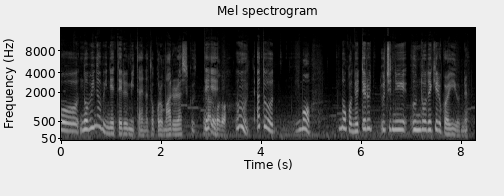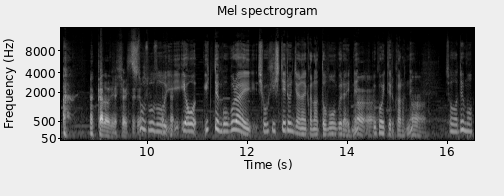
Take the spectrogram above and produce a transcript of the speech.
こう伸び伸び寝てるみたいなところもあるらしくってなるほど。うん。あとまあなんか寝てるうちに運動できるからいいよね。カロリーを消費する。そうそうそう。いいや1.5ぐらい消費してるんじゃないかなと思うぐらいね、うんうん。動いてるからね、うん。そうでも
